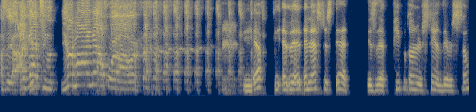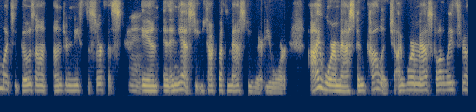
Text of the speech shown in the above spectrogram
I said, I I got you. You're mine now for an hour. Yep. And, and that's just it is that people don't understand there is so much that goes on underneath the surface. Mm, And and, and yes, you, you talked about the mask you wear you wore. I wore a mask in college. I wore a mask all the way through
